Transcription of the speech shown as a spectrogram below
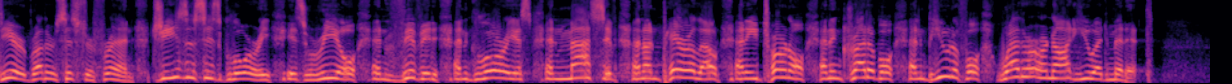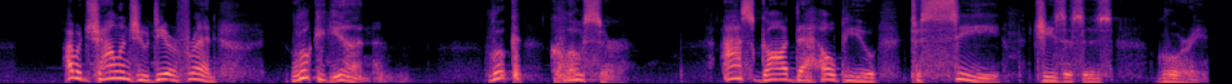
Dear brother, sister, friend, Jesus' glory is real and vivid and glorious and massive and unparalleled and eternal and incredible and beautiful, whether or not you admit it. I would challenge you, dear friend, look again, look closer. Ask God to help you to see Jesus' glory.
